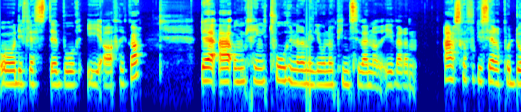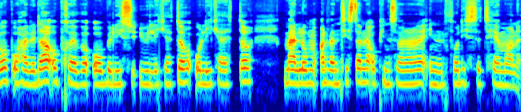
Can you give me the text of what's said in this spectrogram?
og de fleste bor i Afrika. Det er omkring 200 millioner pinsevenner i verden. Jeg skal fokusere på dåp og helligdag og prøve å belyse ulikheter og likheter mellom adventistene og pinsevennene innenfor disse temaene.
